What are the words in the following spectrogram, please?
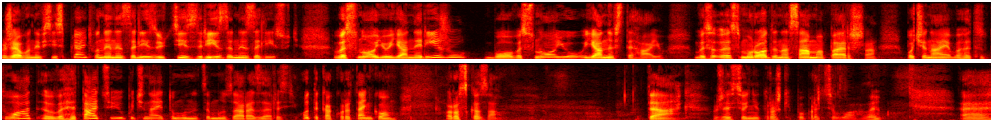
вже вони всі сплять, вони не залізуть, ці зрізи не залізуть. Весною я не ріжу, бо весною я не встигаю. Е, Смородина сама перша починає вегетацію починає, тому на цьому зараз зараз. От така коротенько вам розказав. Так, вже сьогодні трошки попрацювали. Е,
